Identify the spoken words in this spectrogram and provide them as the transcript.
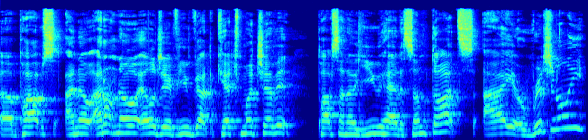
Uh, Pops, I know. I don't know, LJ, if you've got to catch much of it. Pops, I know you had some thoughts. I originally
